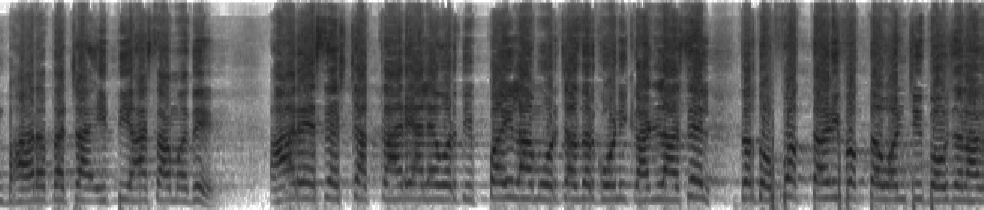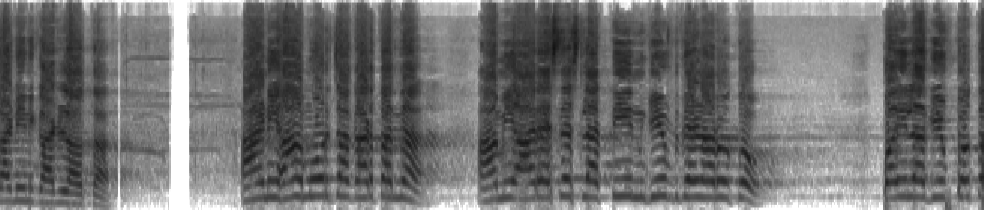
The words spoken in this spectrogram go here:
भारताच्या इतिहासामध्ये आर एस एसच्या कार्यालयावरती पहिला मोर्चा जर कोणी काढला असेल तर तो फक्त आणि फक्त वंचित बहुजन आघाडीने काढला होता. आणि हा मोर्चा काढताना आम्ही आर एस एस ला तीन गिफ्ट देणार होतो. पहिलं गिफ्ट होत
